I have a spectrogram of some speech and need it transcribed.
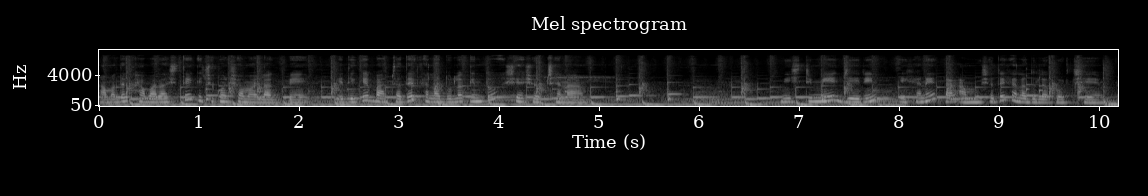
আমাদের খাবার আসতে কিছুক্ষণ সময় লাগবে। এদিকে বাচ্চাদের খেলাধুলা কিন্তু শেষ হচ্ছে না। মিষ্টি মেয়ে জেরিন এখানে তার আম্মুর সাথে খেলাধুলা করছে।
